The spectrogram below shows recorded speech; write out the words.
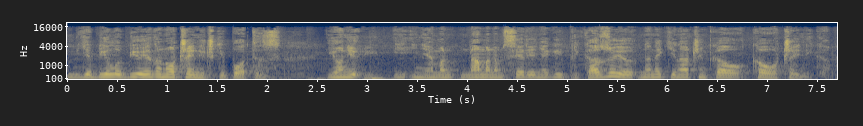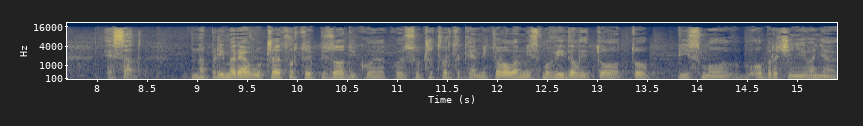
je bilo bio jedan očajnički potez. I, on je, i, i njema, nama nam serija njega i prikazuje na neki način kao, kao očajnika. E sad, na primer, evo u četvrtoj epizodi koje, koje su četvrtak emitovala, mi smo videli to, to pismo obraćanjivanja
